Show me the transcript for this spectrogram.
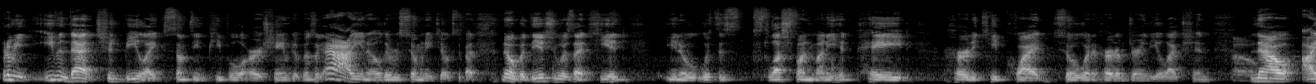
But I mean, even that should be like something people are ashamed of. It was like ah, you know, there were so many jokes about. It. No, but the issue was that he had, you know, with this slush fund money, had paid her to keep quiet so it wouldn't hurt him during the election. Oh. Now, I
